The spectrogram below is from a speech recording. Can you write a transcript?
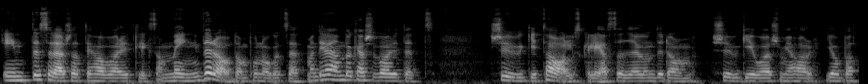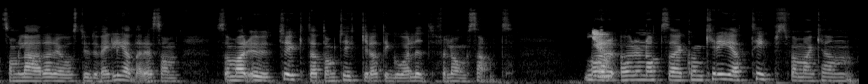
Inte sådär så att det har varit liksom mängder av dem på något sätt, men det har ändå kanske varit ett 20-tal skulle jag säga under de 20 år som jag har jobbat som lärare och studievägledare som, som har uttryckt att de tycker att det går lite för långsamt. Ja. Har, har, du något så konkret tips vad man kan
